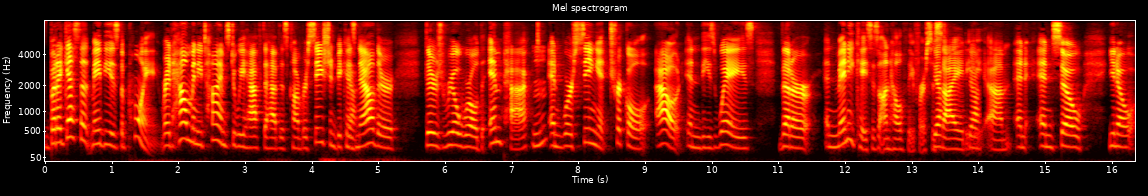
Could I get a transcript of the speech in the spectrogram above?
but I guess that maybe is the point, right? How many times do we have to have this conversation because Yeah. now there there's real world impact mm-hmm. and we're seeing it trickle out in these ways that are in many cases unhealthy for society yeah. um, and and so you know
